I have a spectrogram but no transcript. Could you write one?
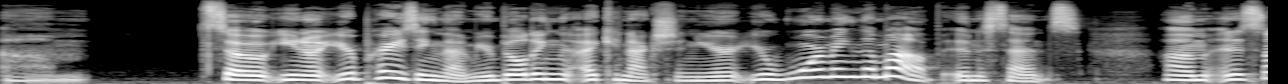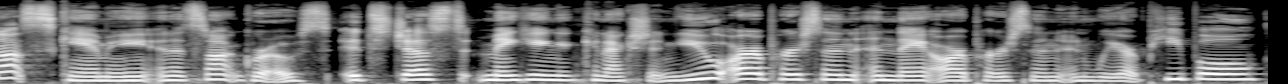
Um, so you know you're praising them. You're building a connection. You're you're warming them up in a sense. Um, and it's not scammy and it's not gross. It's just making a connection. You are a person and they are a person and we are people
